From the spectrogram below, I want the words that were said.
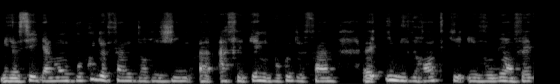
mais il y a aussi également beaucoup de femmes d'origine euh, africaine beaucoup de femmes euh, immigrantes qui évoluent en fait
